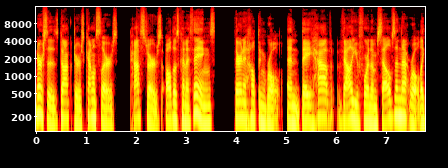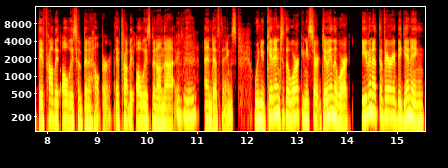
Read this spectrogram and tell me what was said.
nurses, doctors, counselors, pastors, all those kind of things, they're in a helping role and they have value for themselves in that role. Like they've probably always have been a helper. They've probably always been on that Mm-hmm. end of things. When you get into the work and you start doing the work, even at the very beginning,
